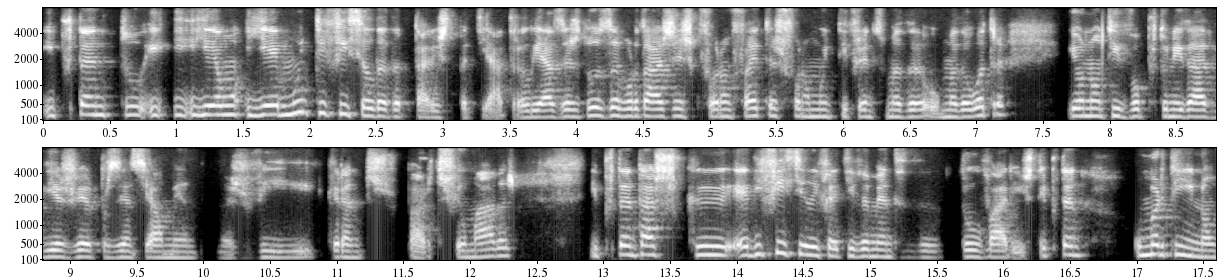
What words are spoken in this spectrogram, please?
E, portanto, e, e, é um, e, é muito difícil de adaptar isto para teatro. Aliás, as duas abordagens que foram feitas foram muito diferentes uma da, uma da outra. Eu não tive a oportunidade de as ver presencialmente, mas vi grandes partes filmadas, e portanto acho que é difícil efetivamente de, de levar isto. E portanto, o Martim não,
